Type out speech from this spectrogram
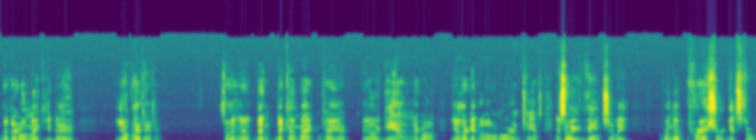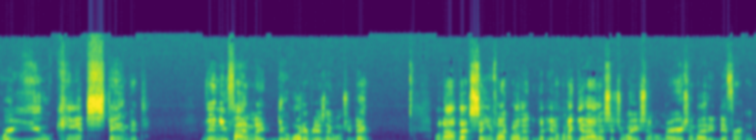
that they're going to make you do, you don't pay attention. So then, then they come back and tell you, you know, again, and they're going to, you know, they're getting a little more intense. And so eventually, when the pressure gets to where you can't stand it, then you finally do whatever it is they want you to do. Well, now that seems like, well, you know, when I get out of that situation, I'm going to marry somebody different and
